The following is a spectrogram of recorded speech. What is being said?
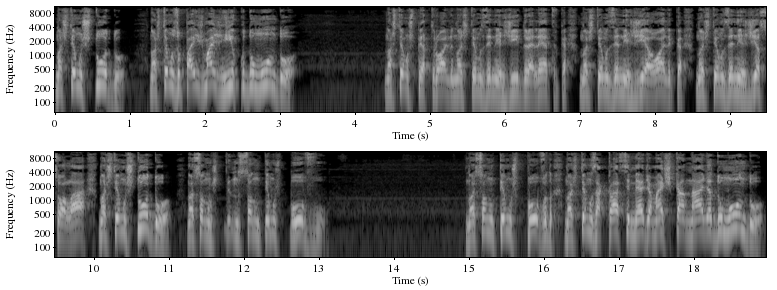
nós temos tudo. Nós temos o país mais rico do mundo. Nós temos petróleo, nós temos energia hidrelétrica, nós temos energia eólica, nós temos energia solar, nós temos tudo. Nós só não, só não temos povo. Nós só não temos povo, nós temos a classe média mais canalha do mundo.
